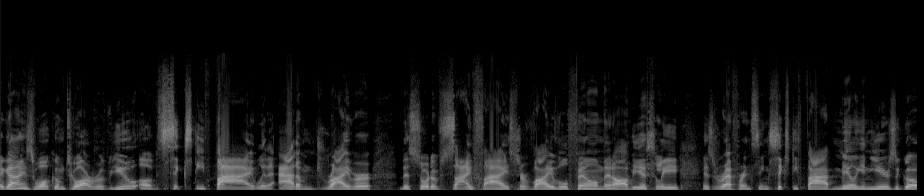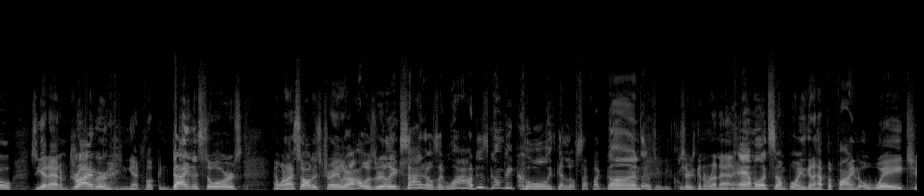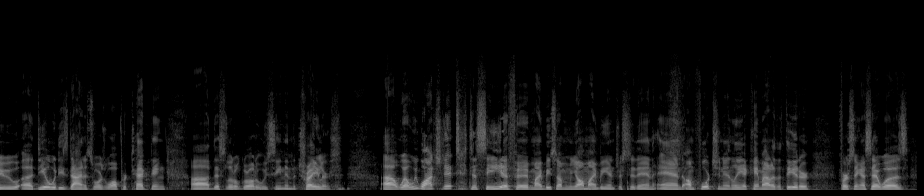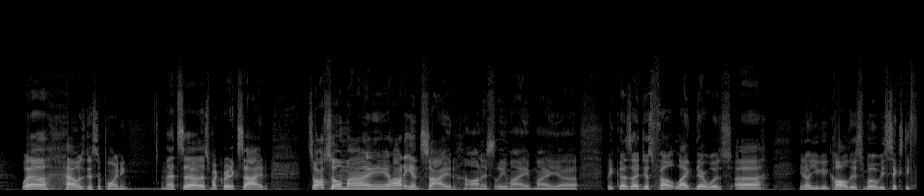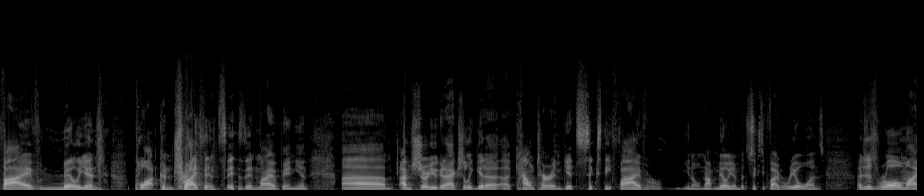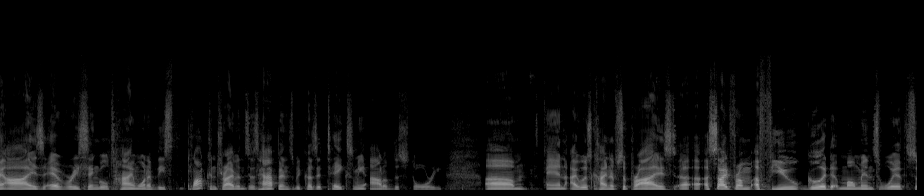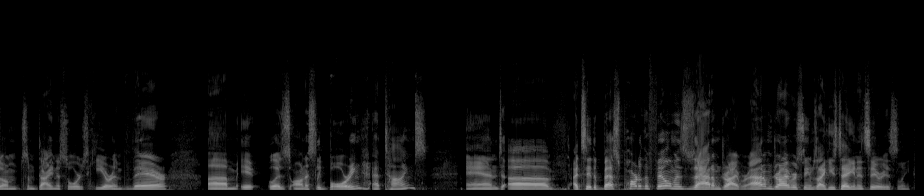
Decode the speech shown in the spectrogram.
Hey guys, welcome to our review of 65 with Adam Driver. This sort of sci fi survival film that obviously is referencing 65 million years ago. So you got Adam Driver, and you got fucking dinosaurs. And when I saw this trailer, I was really excited. I was like, wow, this is going to be cool. He's got a little sci fi Yeah, I gun. thought it was gonna be cool. Sure, he's gonna run out of ammo at some point. He's gonna have to find a way to uh, deal with these dinosaurs while protecting uh, this little girl that we've seen in the trailers. Uh, well, we watched it to see if it might be something y'all might be interested in, and unfortunately, it came out of the theater. First thing I said was, "Well, that was disappointing." And that's uh, that's my critic side. It's also my audience side, honestly. My my uh, because I just felt like there was, uh, you know, you could call this movie 65 million plot contrivances, in my opinion. Um, I'm sure you could actually get a, a counter and get 65, you know, not million, but 65 real ones. I just roll my eyes every single time one of these plot contrivances happens because it takes me out of the story. Um, and I was kind of surprised. Uh, aside from a few good moments with some some dinosaurs here and there, um, it was honestly boring at times. And uh, I'd say the best part of the film is Adam Driver. Adam Driver seems like he's taking it seriously.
